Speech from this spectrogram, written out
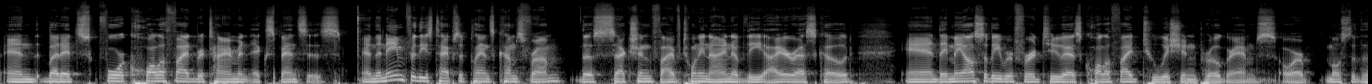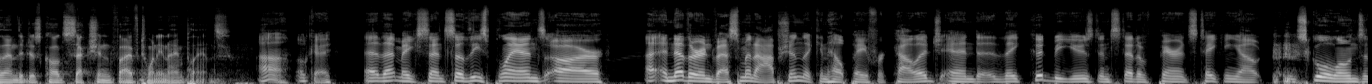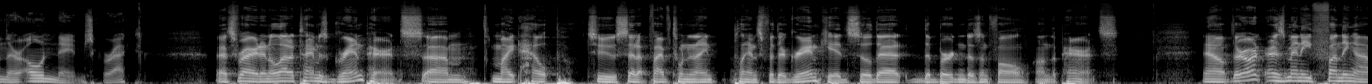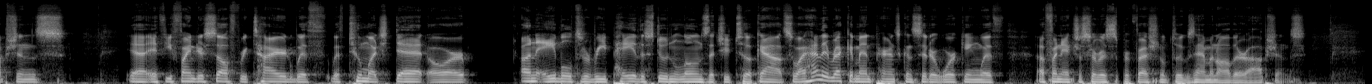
and but it's for qualified retirement expenses. And the name for these types of plans comes from the section 529 of the IRS code, and they may also be referred to as qualified tuition programs or most of the time they're just called section 529 plans. Ah, okay. Uh, that makes sense. So these plans are uh, another investment option that can help pay for college, and uh, they could be used instead of parents taking out school loans in their own names, correct? That's right. And a lot of times, grandparents um, might help to set up 529 plans for their grandkids so that the burden doesn't fall on the parents. Now, there aren't as many funding options uh, if you find yourself retired with, with too much debt or unable to repay the student loans that you took out. So, I highly recommend parents consider working with a financial services professional to examine all their options.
